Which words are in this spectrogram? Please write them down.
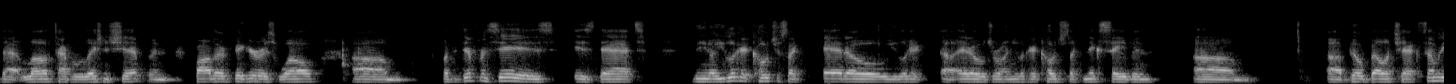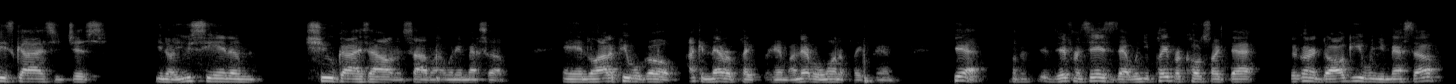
that love type of relationship and father figure as well. Um, but the difference is is that you know you look at coaches like Edo, you look at uh, Ed Orgeron, you look at coaches like Nick Saban. Um, uh, Bill Belichick. Some of these guys are just, you know, you seeing them shoo guys out on the sideline when they mess up. And a lot of people go, I can never play for him. I never want to play for him. Yeah. But the, the difference is, is that when you play for a coach like that, they're going to dog you when you mess up,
